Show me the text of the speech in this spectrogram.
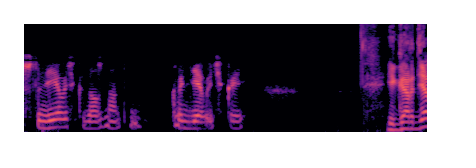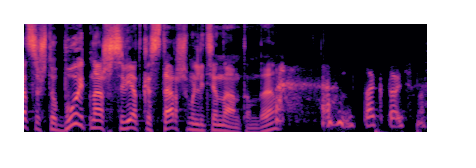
что девочка должна там, быть девочкой. И гордятся, что будет наш Светка старшим лейтенантом, да? Так точно.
